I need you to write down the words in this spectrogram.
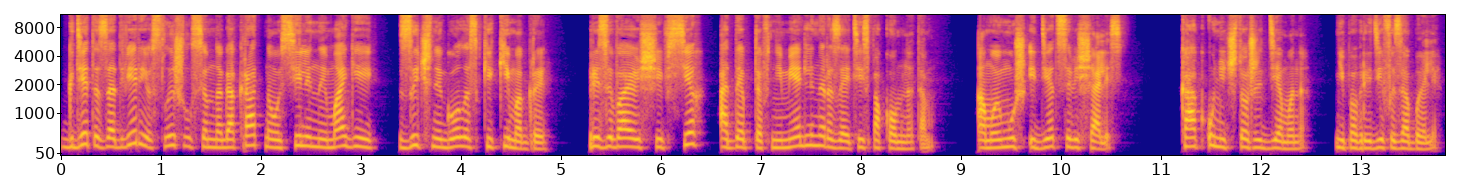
Где-то за дверью слышался многократно усиленный магией зычный голос Кикимагры, призывающий всех адептов немедленно разойтись по комнатам. А мой муж и дед совещались. Как уничтожить демона, не повредив Изабелле.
